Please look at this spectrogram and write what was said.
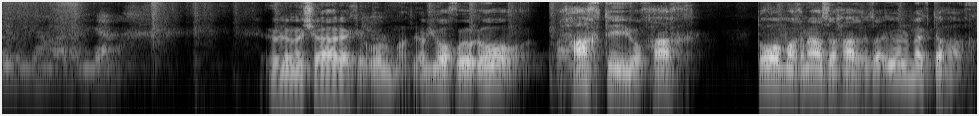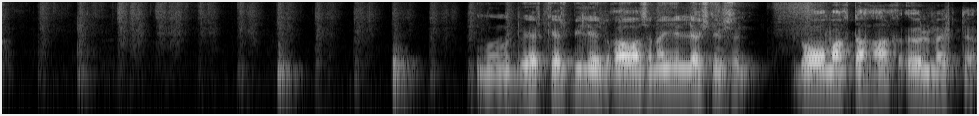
ölümden kalanı yalan. Ölüme çare olmaz. Yok o, o hak diyor yok hak. Doğmak nasıl haksa ölmek de hak. Bunu herkes bilir kafasına yerleştirsin. Doğmak da hak, ölmek de.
